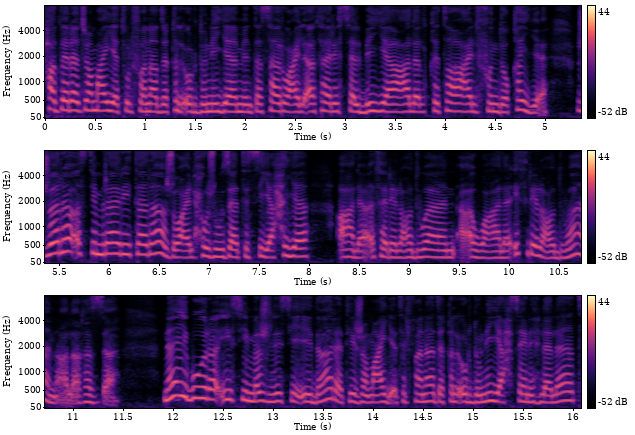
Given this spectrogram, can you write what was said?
حذرت جمعية الفنادق الأردنية من تسارع الآثار السلبية على القطاع الفندقي جراء استمرار تراجع الحجوزات السياحية على أثر العدوان أو على إثر العدوان على غزة. نائب رئيس مجلس إدارة جمعية الفنادق الأردنية حسين هلالات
